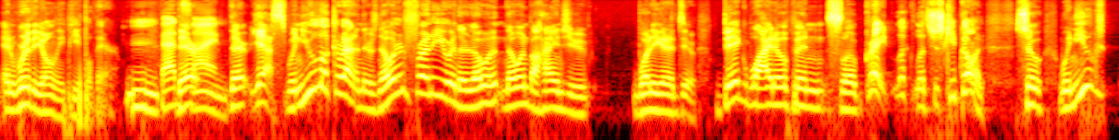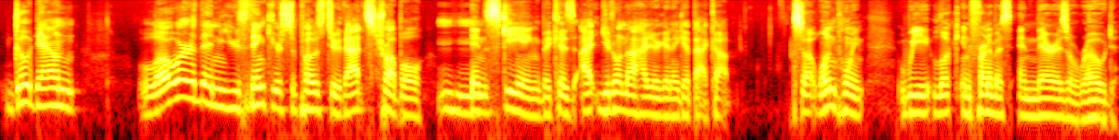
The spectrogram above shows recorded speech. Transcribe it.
and we're the only people there. Mm, bad There, sign. there. Yes, when you look around and there's no one in front of you or there's no one, no one behind you, what are you going to do? Big, wide open slope. Great. Look, let's just keep going. So when you go down lower than you think you're supposed to, that's trouble mm-hmm. in skiing because I, you don't know how you're going to get back up. So at one point, we look in front of us and there is a road.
